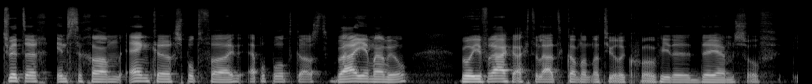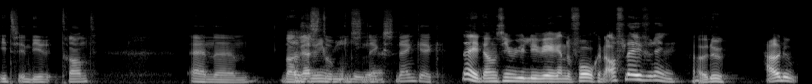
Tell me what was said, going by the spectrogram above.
Twitter, Instagram, Anchor, Spotify, Apple Podcast, waar je maar wil. Wil je vragen achterlaten, kan dat natuurlijk gewoon via de DM's of iets in die trant. En ehm, dan Dan rest er ons niks, denk ik. Nee, dan zien we jullie weer in de volgende aflevering. Houdoe. Houdoe.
